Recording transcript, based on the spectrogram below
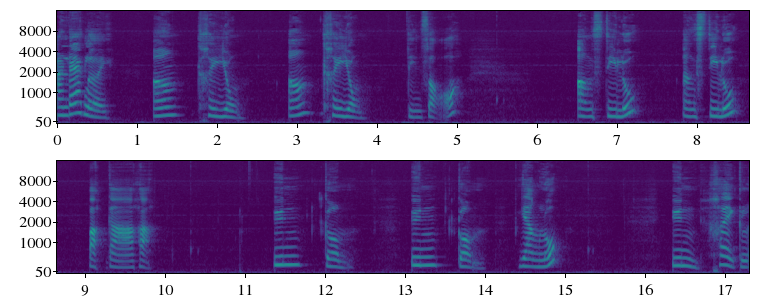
อันแรกเลย un crayon un crayon ดินสอ un stylo un stylo ปากกาค่ะ une gomme une gomme ยางลบ une règle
